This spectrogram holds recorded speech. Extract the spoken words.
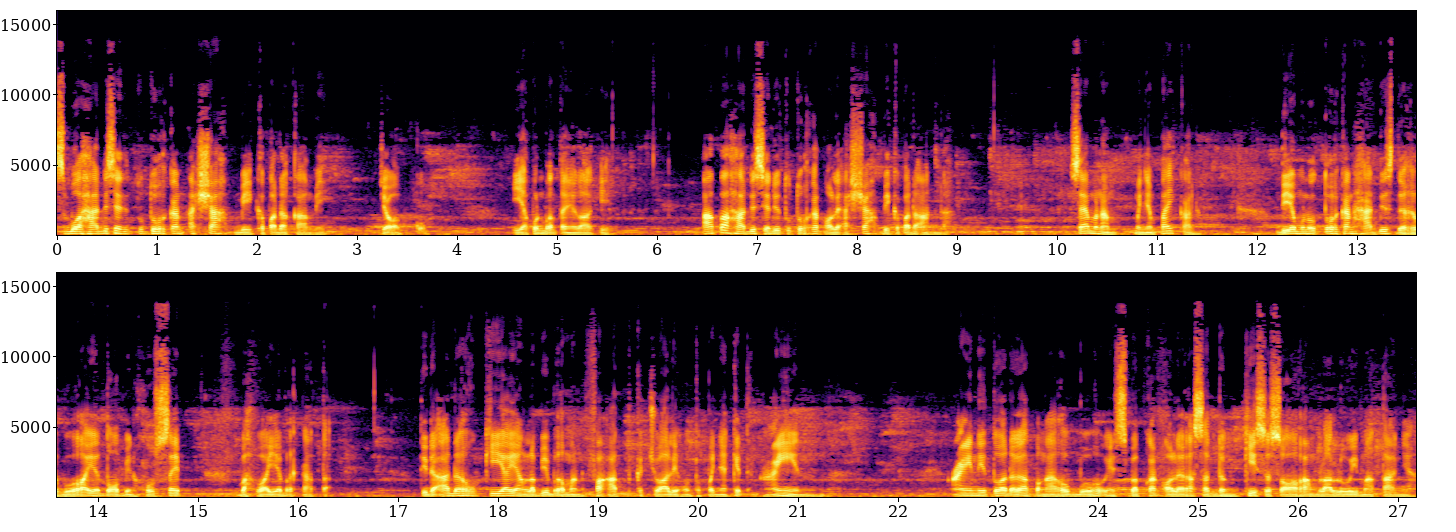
Sebuah hadis yang dituturkan Asyahbi kepada kami. Jawabku. Ia pun bertanya lagi, apa hadis yang dituturkan oleh Asyahbi kepada Anda? Saya menyampaikan, dia menuturkan hadis dari Buraidah bin Husayb bahwa ia berkata, tidak ada rukia yang lebih bermanfaat kecuali untuk penyakit ain. Ain itu adalah pengaruh buruk yang disebabkan oleh rasa dengki seseorang melalui matanya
